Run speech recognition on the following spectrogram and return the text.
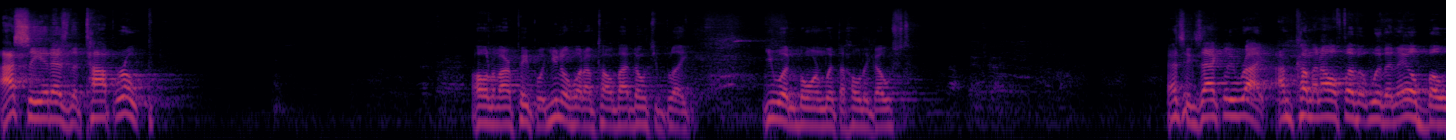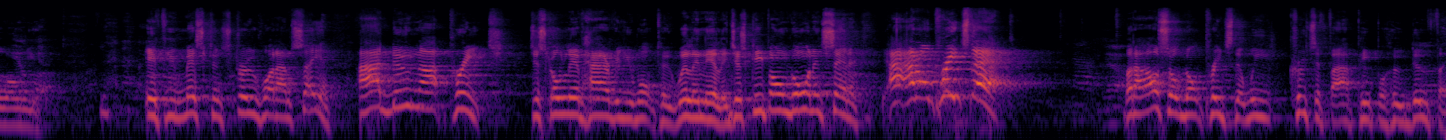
I see it as the top rope. All of our people, you know what I'm talking about, don't you, Blake? You wasn't born with the Holy Ghost. That's exactly right. I'm coming off of it with an elbow on you. If you misconstrue what I'm saying, I do not preach. Just go live however you want to, willy nilly. Just keep on going and sinning. I, I don't preach that. But I also don't preach that we crucify people who do fail.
